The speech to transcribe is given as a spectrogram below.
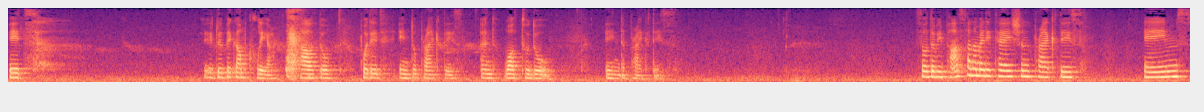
it's, it will become clear how to put it into practice and what to do in the practice. So, the Vipassana meditation practice aims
